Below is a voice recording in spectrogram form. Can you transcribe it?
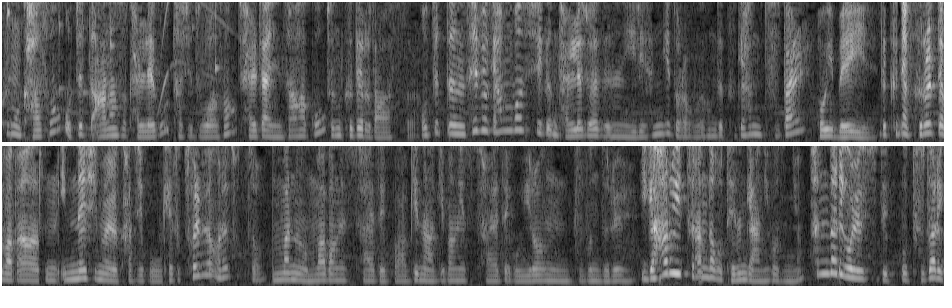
그러면 가서 어쨌든 안아서 달래고 다시 누워서 잘자 인사하고 저는 그대로 나왔어요. 어쨌든 새벽에 한 번씩은 달래줘야 되는 일이 생기더라고요. 근데 그게 한 두 달? 거의 매일. 근데 그냥 그럴 때마다 좀 인내심을 가지고 계속 설명을 해줬죠. 엄마는 엄마 방에서 자야 되고 아기는 아기 방에서 자야 되고 이런 부분들을 이게 하루 이틀 한다고 되는 게 아니거든요. 한 달이 걸릴 수도 있고 두 달이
